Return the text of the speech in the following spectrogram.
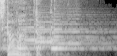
daudz talantu.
